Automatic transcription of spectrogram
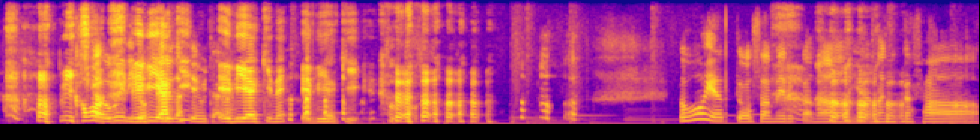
皮上に乗ってるだけみたいな。エビ焼き。ね。エビ焼き。どうやって収めるかな？いや、なんかさ、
